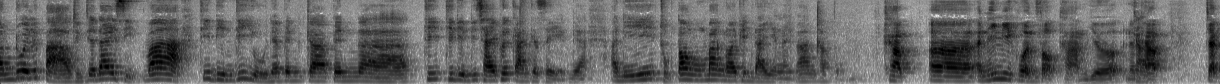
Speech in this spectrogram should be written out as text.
รด้วยหรือเปล่า ถึงจะได้สิทธิ์ว่าที่ดินที่อยู่เนี่ยเป็นกาเป็นอ่าที่ที่ดินที่ใช้เพื่อการเกษตรเนี่ยอันนี้ถูกต้องมากน้อยเพียงใดอย่างไรบ้างครับผม ครับเอ่ออันนี้มีคนสอบถามเยอะนะคครัรับบจาก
